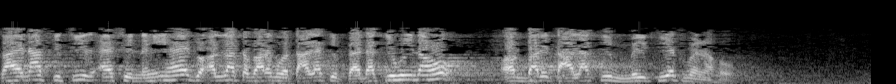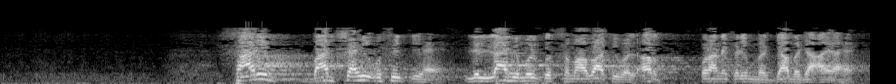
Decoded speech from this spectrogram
کائنات کی چیز ایسی نہیں ہے جو اللہ تبارک و تعالیٰ کی پیدا کی ہوئی نہ ہو اور بار تعالیٰ کی ملکیت میں نہ ہو۔ ساری بادشاہی اسی کی ہے، للہ ملک السماوات والارض۔ قرآن کریم میں جا بجا آیا ہے۔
